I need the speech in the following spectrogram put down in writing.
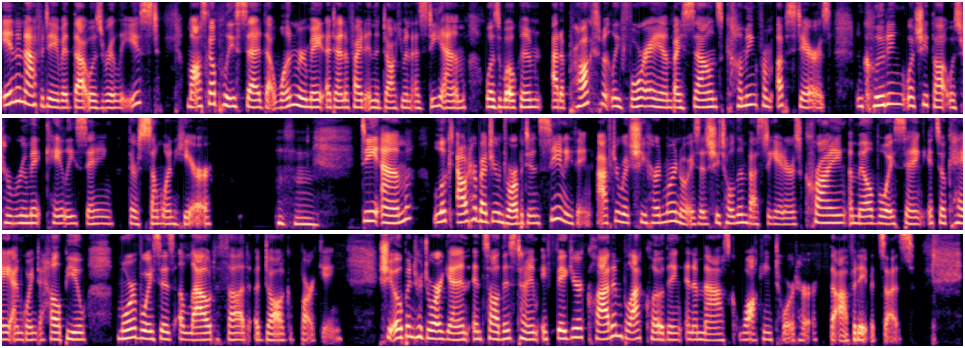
In an affidavit that was released, Moscow police said that one roommate, identified in the document as DM, was woken at approximately 4 a.m. by sounds coming from upstairs, including what she thought was her roommate Kaylee saying, There's someone here. Mm-hmm. DM looked out her bedroom door but didn't see anything, after which she heard more noises. She told investigators, crying, a male voice saying, It's okay, I'm going to help you. More voices, a loud thud, a dog barking. She opened her door again and saw this time a figure clad in black clothing and a mask walking toward her, the affidavit says.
